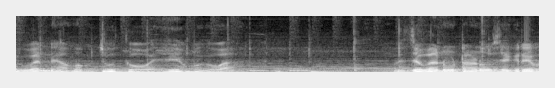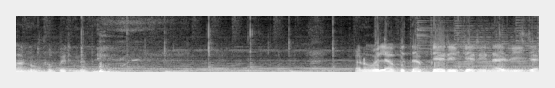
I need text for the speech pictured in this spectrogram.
ભગવાનને આમ જોતો હોય, હે ભગવાન? જવાનું ટાણું છે કે રહેવાનું ખબર નથી. અને ઓલા બધા પહેરી પહેરીને આવી જાય.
